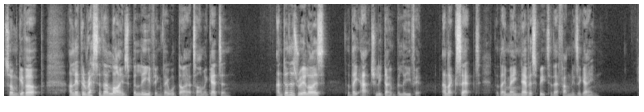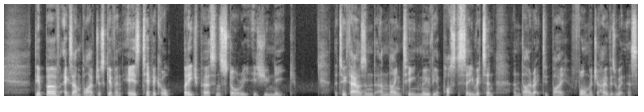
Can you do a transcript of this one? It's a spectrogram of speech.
Some give up and live the rest of their lives believing they will die at Armageddon. And others realise that they actually don't believe it and accept that they may never speak to their families again. The above example I've just given is typical, but each person's story is unique. The 2019 movie Apostasy, written and directed by former Jehovah's Witness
